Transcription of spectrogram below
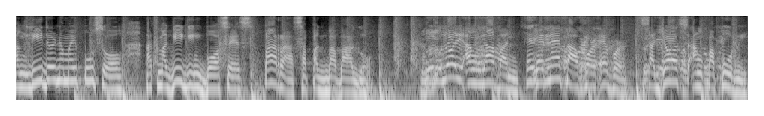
ang leader na may puso at magiging boses para sa pagbabago. Tuloy ang laban, Heneta forever, sa Diyos ang papuri.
